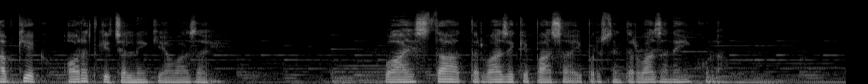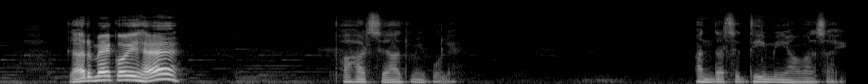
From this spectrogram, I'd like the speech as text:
अब की एक औरत के चलने की आवाज़ आई। वो आहिस्ता दरवाजे के पास आई, पर उसने दरवाज़ा नहीं खोला। घर में कोई है? बाहर से आदमी बोले। अंदर से धीमी आवाज़ आई।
